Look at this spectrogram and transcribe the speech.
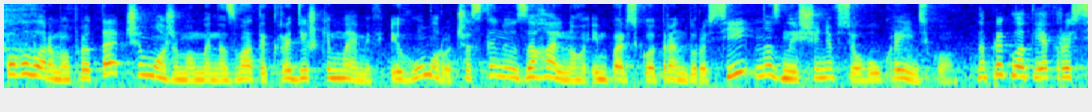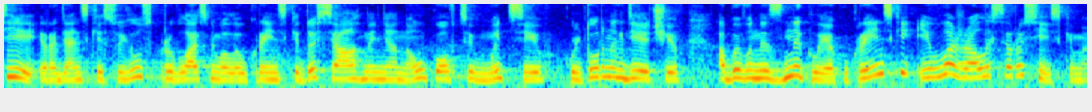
Поговоримо про те, чи можемо ми назвати крадіжки мемів і гумору частиною загального імперського тренду Росії на знищення всього українського. Наприклад, як Росія і Радянський Союз привласнювали українські досягнення, науковців, митців, культурних діячів, аби вони зникли як українські і вважалися російськими.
